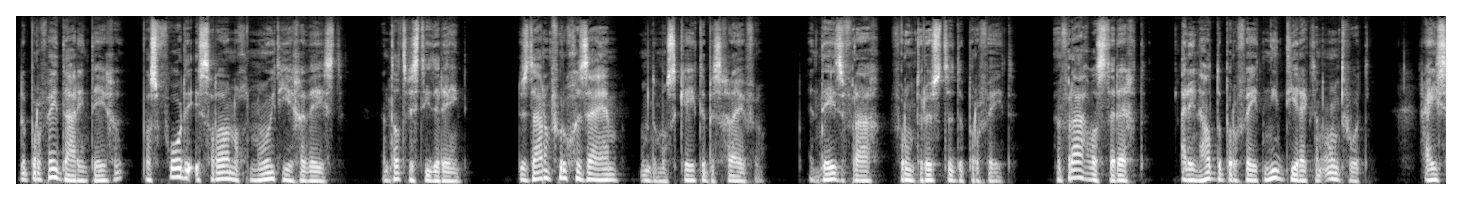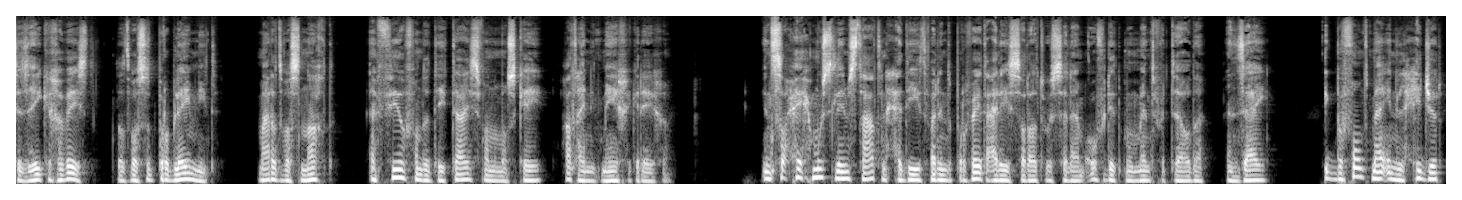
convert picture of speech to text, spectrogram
De profeet daarentegen was voor de Isra nog nooit hier geweest en dat wist iedereen. Dus daarom vroegen zij hem om de moskee te beschrijven. En deze vraag verontrustte de profeet. Een vraag was terecht, alleen had de profeet niet direct een antwoord. Hij is er zeker geweest, dat was het probleem niet. Maar het was nacht en veel van de details van de moskee had hij niet meegekregen. In Sahih Muslim staat een hadith waarin de profeet wassalam, over dit moment vertelde en zei Ik bevond mij in al-Hijr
